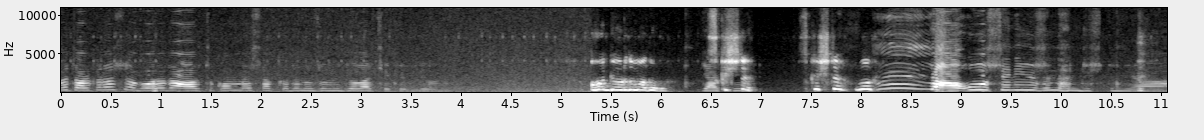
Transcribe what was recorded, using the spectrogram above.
Evet arkadaşlar bu arada artık 15 dakikadan uzun videolar çekebiliyorum. Aha gördüm adamı. Gerçi- Sıkıştı. Sıkıştı. Vur. Ya Oğuz senin yüzünden düştüm ya.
